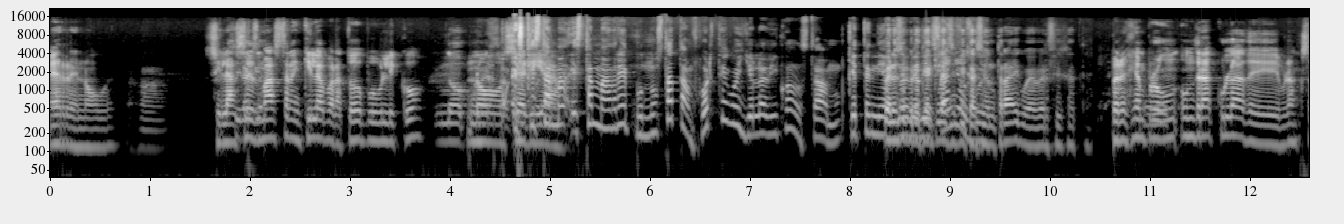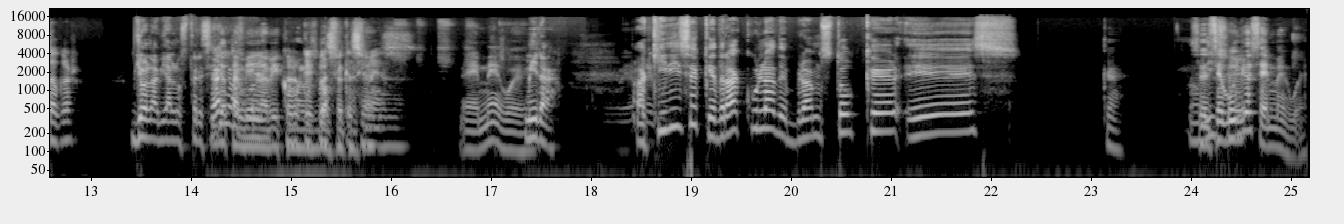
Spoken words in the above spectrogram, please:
R, ¿no, güey? Si la Sí, la haces más tranquila para todo público, No, no pues, Es que sería... esta, ma- esta madre, pues no está tan fuerte, güey. Yo la vi cuando estaba. ¿Qué tenía? Pero, eso, pero ¿qué años, clasificación güey. trae, güey? A ver, fíjate. Por ejemplo, un, un Drácula de Bram Stoker. Yo la vi a los 13 años. Yo también güey. la vi como ¿Pero a qué los 12, 13 clasificación es? M, güey. Mira, aquí dice que Drácula de Bram Stoker es. ¿Qué? No Se- dice- Según yo es M, güey.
